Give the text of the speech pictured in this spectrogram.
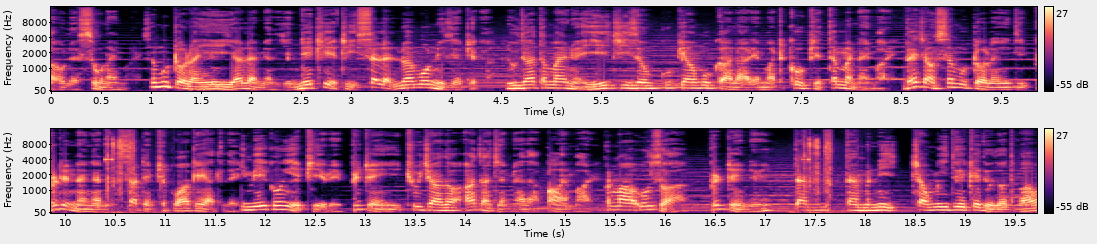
အောင်လည်းဆိုနိုင်ပါတယ်။စမှုတော်လှန်ရေးရလဒ်များယနေ့ခေတ်အထိဆက်လက်လွှမ်းမိုးနေစေဖြစ်ကလူသားသမိုင်းတွင်အရေးကြီးဆုံးကူးပြောင်းမှုကာလထဲမှာတစ်ခုဖြစ်သတ်မှတ်နိုင်ပါတယ်။ဘဲကြောင့်စမှုတော်လှန်ရေးသည်ဗြိတိန်နိုင်ငံတွင်စတင်ဖြစ်ပွားခဲ့ရတယ်လေ။ဒီမေကုန်းရဲ့အဖြစ်တွေဗြိတိန်၏ထူးခြားသောအားသာချက်များသာပါဝင်ပါတယ်။ပထမဦးစွာဗြိတိန်တွင်တမ်တမ်မနီကြောင်မီသွေးကဲ့သို့သောတဘာဝ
